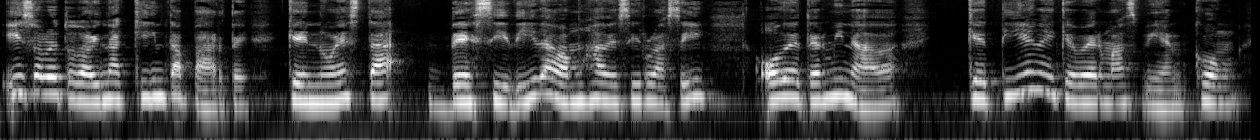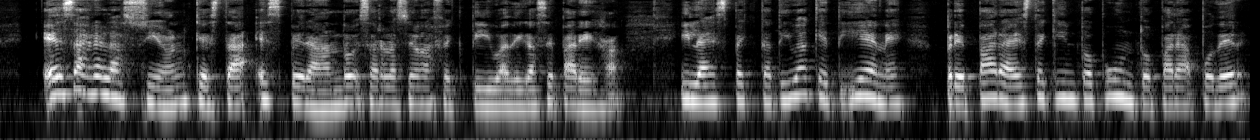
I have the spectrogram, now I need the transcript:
Y sobre todo hay una quinta parte que no está decidida, vamos a decirlo así, o determinada que tiene que ver más bien con esa relación que está esperando, esa relación afectiva, dígase pareja, y la expectativa que tiene prepara este quinto punto para poder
